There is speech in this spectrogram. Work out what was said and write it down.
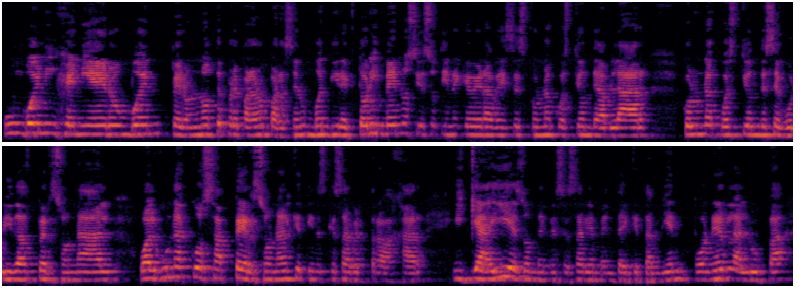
un buen ingeniero, un buen, pero no te prepararon para ser un buen director y menos si eso tiene que ver a veces con una cuestión de hablar, con una cuestión de seguridad personal o alguna cosa personal que tienes que saber trabajar y que ahí es donde necesariamente hay que también poner la lupa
